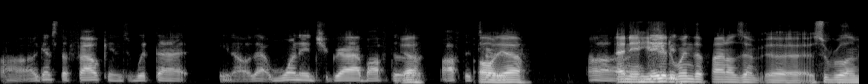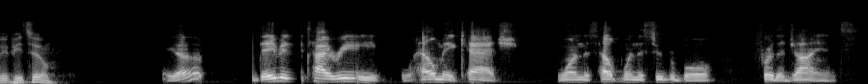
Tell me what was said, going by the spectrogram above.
uh, against the Falcons with that you know that one inch grab off the Yeah. off the turf. Oh yeah, uh, and he David, did win the Finals uh, Super Bowl MVP too. Yep. David Tyree helmet catch won this helped win the Super Bowl for the Giants.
